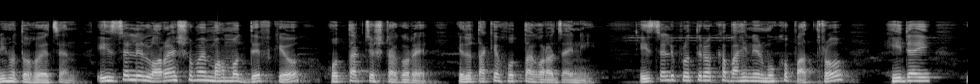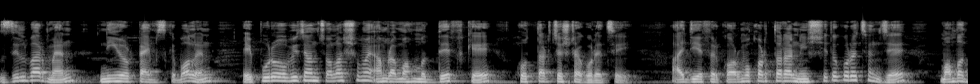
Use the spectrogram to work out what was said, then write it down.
নিহত হয়েছেন। ইসরায়েলের লড়াইয়ের সময় মোহাম্মদ দেফকেও হত্যার চেষ্টা করে, কিন্তু তাকে হত্যা করা যায়নি। ইসরায়েলি প্রতিরক্ষা বাহিনীর মুখপাত্র হিডাই জিলবারম্যান নিউ ইয়র্ক টাইমসকে বলেন, এই পুরো অভিযান চলার সময় আমরা মোহাম্মদ দেফকে হত্যার চেষ্টা করেছি। আইডিএফের কর্মকর্তারা নিশ্চিত করেছেন যে, মোহাম্মদ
